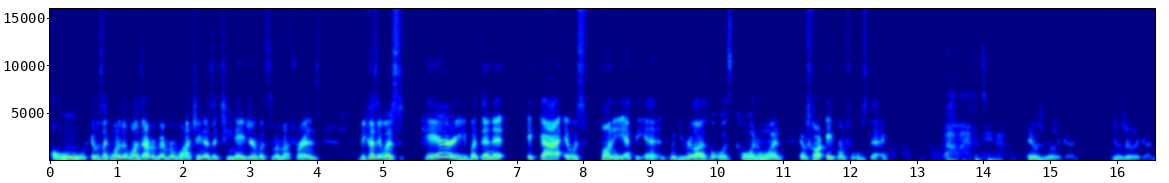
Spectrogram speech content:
old. It was like one of the ones I remember watching as a teenager with some of my friends because it was scary, but then it it got it was funny at the end when you realize what was going on. It was called April Fool's Day. Oh, I haven't seen that. And it was really good. It was really good.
